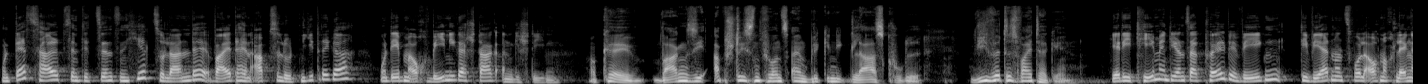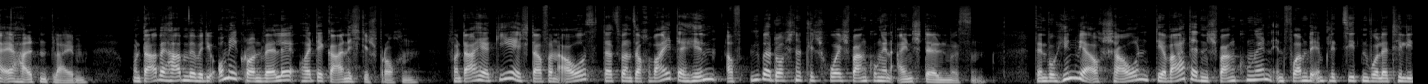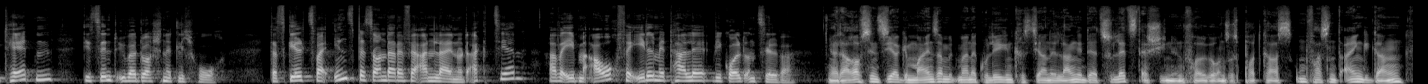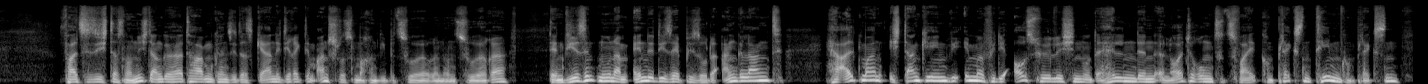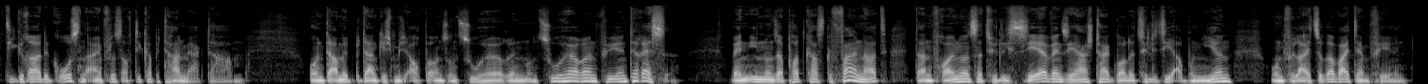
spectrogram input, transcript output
Und deshalb sind die Zinsen hierzulande weiterhin absolut niedriger und eben auch weniger stark angestiegen. Okay, wagen Sie abschließend für uns einen Blick in die Glaskugel. Wie wird es weitergehen? Ja, die Themen, die uns aktuell bewegen, die werden uns wohl auch noch länger erhalten bleiben. Und dabei haben wir über die Omikron-Welle heute gar nicht gesprochen. Von daher gehe ich davon aus, dass wir uns auch weiterhin auf überdurchschnittlich hohe Schwankungen einstellen müssen. Denn wohin wir auch schauen, die erwarteten Schwankungen in Form der impliziten Volatilitäten, die sind überdurchschnittlich hoch. Das gilt zwar insbesondere für Anleihen und Aktien, aber eben auch für Edelmetalle wie Gold und Silber. Ja, darauf sind Sie ja gemeinsam mit meiner Kollegin Christiane Lang in der zuletzt erschienenen Folge unseres Podcasts umfassend eingegangen. Falls Sie sich das noch nicht angehört haben, können Sie das gerne direkt im Anschluss machen, liebe Zuhörerinnen und Zuhörer. Denn wir sind nun am Ende dieser Episode angelangt. Herr Altmann, ich danke Ihnen wie immer für die ausführlichen und erhellenden Erläuterungen zu zwei komplexen Themenkomplexen, die gerade großen Einfluss auf die Kapitalmärkte haben. Und damit bedanke ich mich auch bei unseren Zuhörerinnen und Zuhörern für Ihr Interesse. Wenn Ihnen unser Podcast gefallen hat, dann freuen wir uns natürlich sehr, wenn Sie Hashtag Volatility abonnieren und vielleicht sogar weiterempfehlen.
